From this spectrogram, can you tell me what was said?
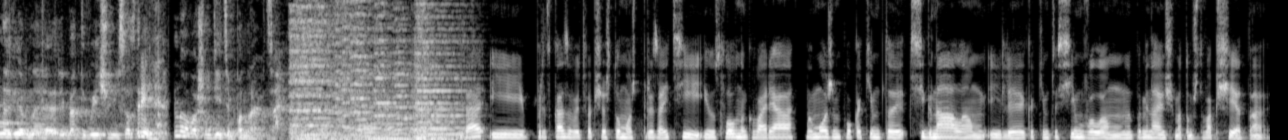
Наверное, ребята, вы еще не созрели, но вашим детям понравится да, и предсказывать вообще, что может произойти. И, условно говоря, мы можем по каким-то сигналам или каким-то символам, напоминающим о том, что вообще это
